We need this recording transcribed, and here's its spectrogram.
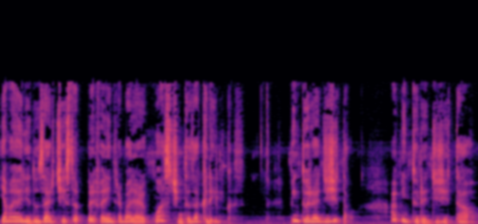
e a maioria dos artistas preferem trabalhar com as tintas acrílicas. Pintura digital. A pintura digital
